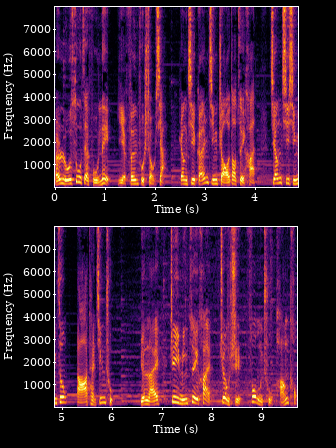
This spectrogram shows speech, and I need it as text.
而鲁肃在府内也吩咐手下，让其赶紧找到醉汉，将其行踪打探清楚。原来这名醉汉正是凤雏庞统，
